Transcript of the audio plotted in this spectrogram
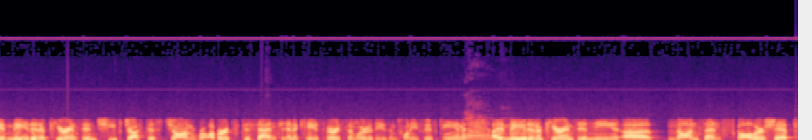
It made an appearance in Chief Justice John Roberts' dissent in a case very similar to these in 2015. I made an appearance in the uh, nonsense scholarship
